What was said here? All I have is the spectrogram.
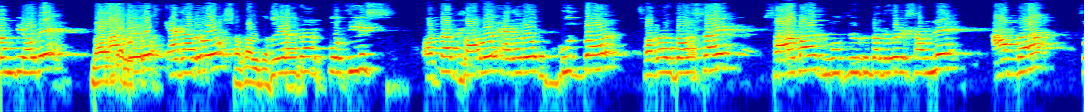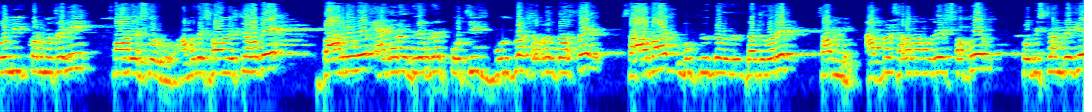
প্রোগ্রামটি হবে বারো এগারো সকাল দুই হাজার পঁচিশ অর্থাৎ বারো এগারো বুধবার সকাল দশটায় শাহবাগ মুক্তিযুদ্ধ জাদুঘরের সামনে আমরা শ্রমিক কর্মচারী সমাবেশ করব। আমাদের সমাবেশটি হবে বারো এগারো দুই হাজার পঁচিশ বুধবার সকাল দশটায় শাহবাগ মুক্তিযুদ্ধ জাদুঘরের সামনে। আপনার সারা বাংলাদেশের সকল প্রতিষ্ঠান থেকে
